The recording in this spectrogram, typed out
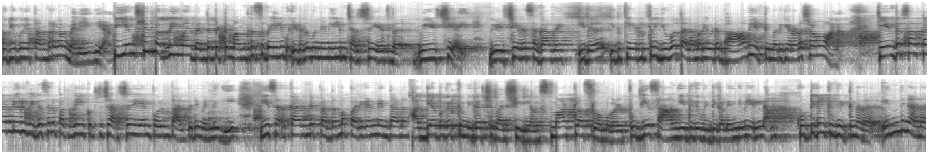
പുതിയ പുതിയ തന്ത്രങ്ങൾ മെനയുകയാണ്. പി എം ശ്രീ പദ്ധതിയുമായി ബന്ധപ്പെട്ട് മന്ത്രിസഭയിലും ഇടതുമുന്നണിയിലും ചർച്ച ചെയ്തത് വീഴ്ചയായി. വീഴ്ചയുടെ സഖാവെ ഇത് ഇത് കേരളത്തിലെ യുവതലമുറയുടെ ഭാവി അട്ടിമറിക്കാനുള്ള ശ്രമമാണ്. കേന്ദ്ര സർക്കാരിന്റെ ഒരു വികസന പദ്ധതിയെക്കുറിച്ച് ചർച്ച ചെയ്യാൻ പോലും താല്പര്യമില്ലെങ്കിൽ ഈ സർക്കാരിന്റെ പ്രഥമ പരിഗണന എന്താണ്? അധ്യാപകർക്ക് മികച്ച പരിശീലനം സ്മാർട്ട് ക്ലാസ് റൂമുകൾ പുതിയ സാങ്കേതിക വിദ്യകൾ എന്നിവയെല്ലാം കുട്ടികൾക്ക് കിട്ടുന്നത് എന്തിനാണ്?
